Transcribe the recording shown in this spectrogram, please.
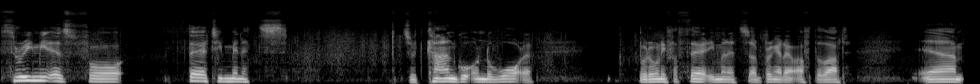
three meters for 30 minutes. So it can go underwater, but only for 30 minutes. I'll bring it out after that. Um,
